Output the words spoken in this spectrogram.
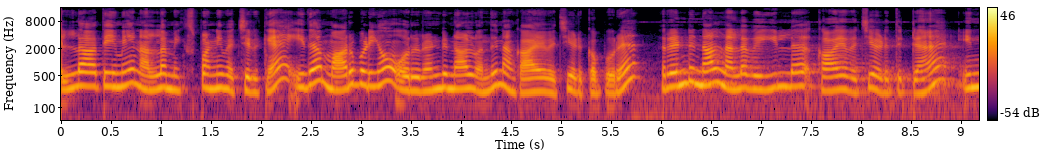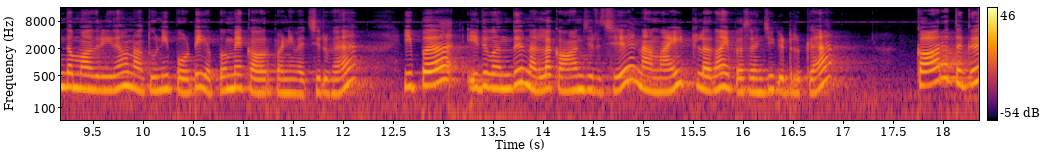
எல்லாத்தையுமே நல்லா மிக்ஸ் பண்ணி வச்சுருக்கேன். இதை மறுபடியும் ஒரு ரெண்டு நாள் வந்து நான் காய வச்சு எடுக்க போகிறேன் ரெண்டு நாள் நல்லா வெயிலில் காய வச்சு எடுத்துட்டேன். இந்த மாதிரி தான் நான் துணி போட்டு எப்போவுமே கவர் பண்ணி வச்சுருவேன். இப்போ இது வந்து நல்லா காஞ்சிருச்சு. நான் நைட்டில் தான் இப்போ செஞ்சுக்கிட்டு இருக்கேன். காரத்துக்கு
